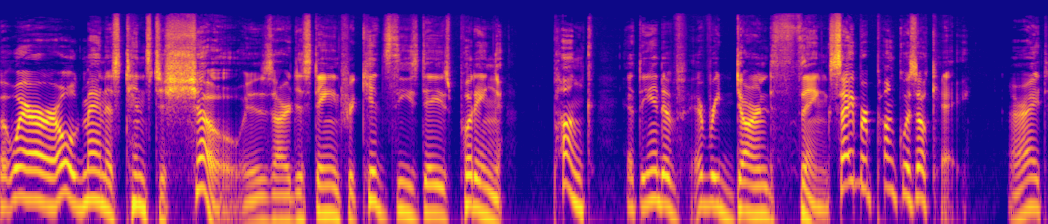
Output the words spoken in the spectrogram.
But where our old madness tends to show is our disdain for kids these days putting punk at the end of every darned thing. Cyberpunk was okay, all right?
